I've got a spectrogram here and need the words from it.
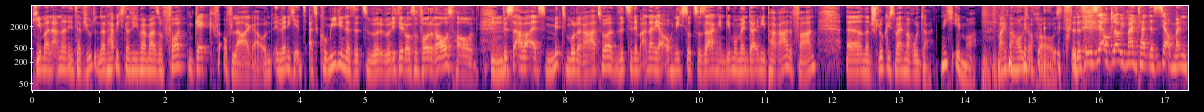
jemand anderen interviewt und dann habe ich natürlich mal, sofort einen Gag auf Lager. Und wenn ich jetzt als Comedian da sitzen würde, würde ich den auch sofort raushauen. Bist du aber als Mitmoderator, willst du dem anderen ja auch nicht sozusagen in dem Moment da in die Parade fahren. Äh, und dann schluck ich es manchmal runter. Nicht immer. Manchmal hau ich es auch raus. das ist ja auch, glaube ich, mein Teil, das ist ja auch mein,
